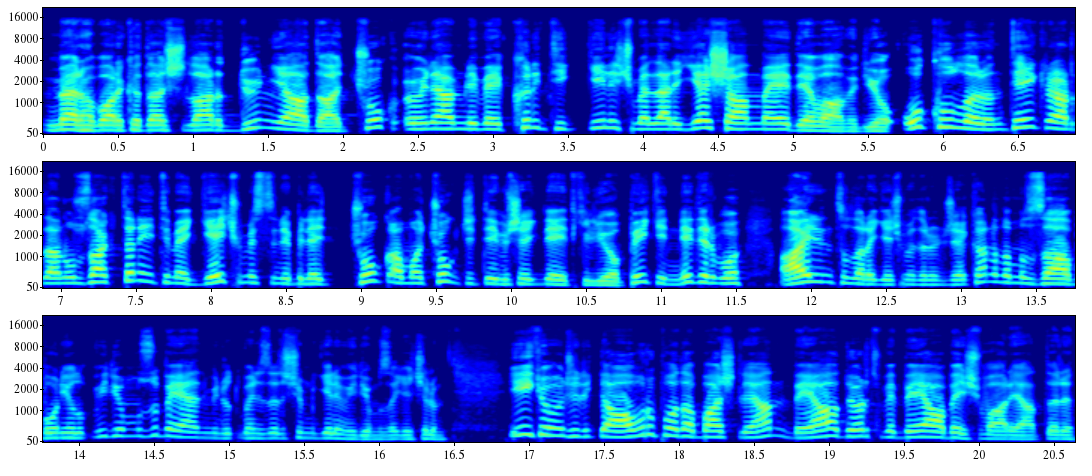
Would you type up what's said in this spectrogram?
Merhaba arkadaşlar. Dünyada çok önemli ve kritik gelişmeler yaşanmaya devam ediyor. Okulların tekrardan uzaktan eğitime geçmesini bile çok ama çok ciddi bir şekilde etkiliyor. Peki nedir bu? Ayrıntılara geçmeden önce kanalımıza abone olup videomuzu beğenmeyi unutmayınız. Hadi şimdi gelin videomuza geçelim. İlk öncelikle Avrupa'da başlayan BA4 ve BA5 varyantları.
